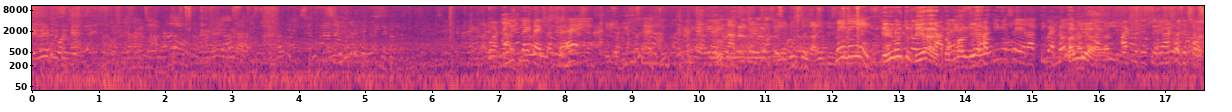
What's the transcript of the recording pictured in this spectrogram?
एक तो इतना ही टाइम लगता है। नहीं नहीं। डिलीवरी तो लिया है कब लिया है। राती बैठो। कल लिया है। आठ बजे सवेरे आठ बजे पहुँच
